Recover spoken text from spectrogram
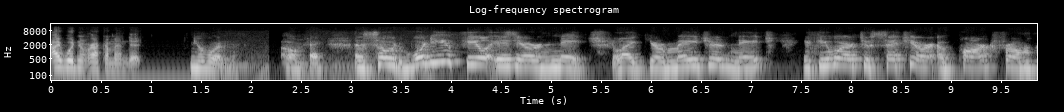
I wouldn't recommend it. You wouldn't. Okay. And so, what do you feel is your niche, like your major niche, if you were to set your apart from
